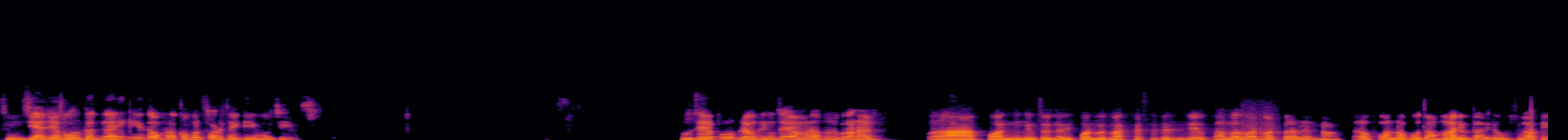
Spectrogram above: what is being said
સિન્સિયર જે બોલતો જ નહીં એ તો હમણાં ખબર પડશે કે એવું છે. શું છે પ્રોબ્લેમ શું છે હમણાં છોકરાને હા ફોનની કરી ફોનમાં જ વાત કરશે. ફોનમાં જ વાત વાત કરે ને? એનો ફોન નો ભૂત હમણાં જ ઉતારી દઉં છું ઓકે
